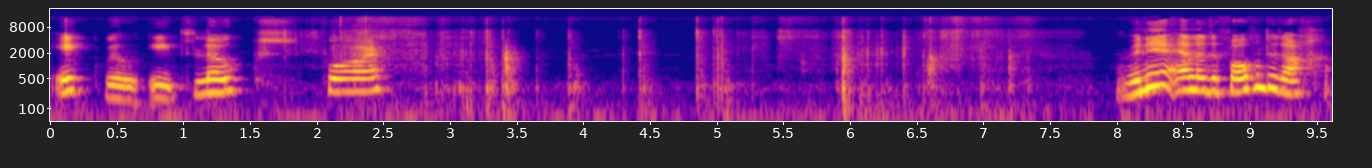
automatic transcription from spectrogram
Ik wil iets leuks voor. Wanneer Elle de volgende dag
